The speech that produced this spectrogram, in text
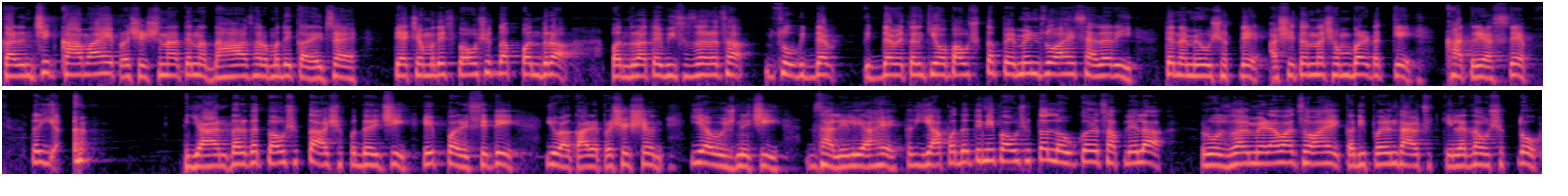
कारण जे काम आहे प्रशिक्षणार्थ्यांना दहा हजारमध्ये करायचं आहे. त्याच्यामध्येच पाहू शकता पंधरा पंधरा ते वीस हजाराचा जो विद्या विद्यावेतन किंवा पाहू शकता पेमेंट जो आहे सॅलरी त्यांना मिळू शकते. अशी त्यांना शंभर टक्के खात्री असते. तर या या अंतर्गत पाहू शकता अशा पद्धतीची ही परिस्थिती युवा कार्य प्रशिक्षण या योजनेची झालेली आहे. तर या पद्धतीने पाहू शकता लवकरच आपल्याला रोजगार मेळावा जो आहे कधीपर्यंत आयोजित केला जाऊ शकतो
